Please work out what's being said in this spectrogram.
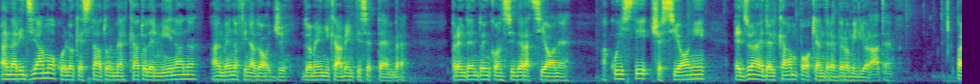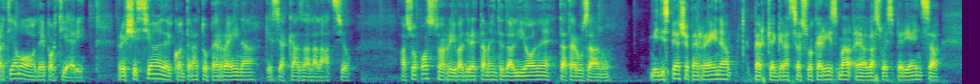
Analizziamo quello che è stato il mercato del Milan almeno fino ad oggi, domenica 20 settembre, prendendo in considerazione acquisti, cessioni e zone del campo che andrebbero migliorate. Partiamo dai portieri. Rescissione del contratto per Reina che si accasa alla Lazio. Al suo posto arriva direttamente dal Lione Tatarusanu. Mi dispiace per Reina perché grazie al suo carisma e alla sua esperienza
